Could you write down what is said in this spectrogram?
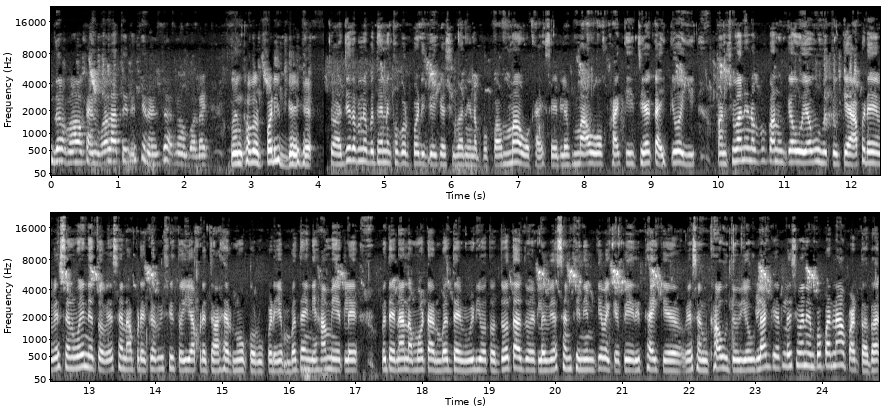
જો માવ ખાઈને બોલાતી નથી ને જો ન બોલાય. મને ખબર પડી જ ગઈ છે. તો આજે તમને બધાને ખબર પડી ગઈ કે શિવાનીના પપ્પા માવો ખાય છે. એટલે માવો ફાકી જે કાંઈ કયો એ પણ શિવાનીના પપ્પાનું કેવું એવું હતું કે આપણે વ્યસન હોય ને તો વ્યસન આપણે કરવી છે તો એ આપણે જાહેર ન કરવું પડે એમ બધાની સામે એટલે બધા નાના મોટા ને બધા વીડિયો તો જોતા જ હોય. એટલે વ્યસનથી એમ કહેવાય કે પેરી થાય કે વ્યસન ખાવું જોઈએ એવું લાગે. એટલે શિવાનીના પપ્પા ના પાડતા હતા.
